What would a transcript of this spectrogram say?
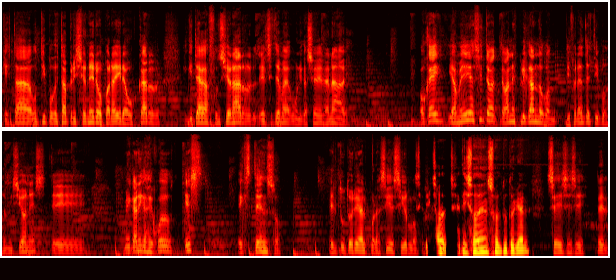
que está un tipo que está prisionero para ir a buscar y que te haga funcionar el sistema de comunicaciones de la nave. ¿Ok? Y a medida así te, te van explicando con diferentes tipos de misiones, eh, mecánicas de juego. Es extenso el tutorial, por así decirlo. ¿Se te hizo, se te hizo denso el tutorial? Sí, sí, sí. El-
